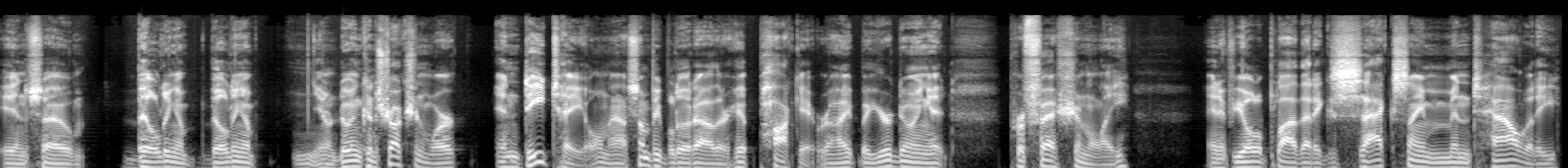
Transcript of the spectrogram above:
And so building a building a you know doing construction work in detail. Now some people do it out of their hip pocket, right? But you're doing it professionally. And if you'll apply that exact same mentality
